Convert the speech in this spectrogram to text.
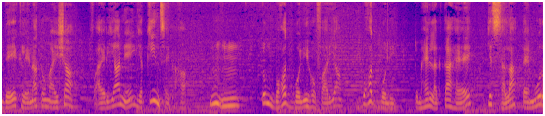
देख लेना तुम, आयशा फायरिया ने यकीन से कहा। हम्म तुम बहुत बोली हो फारिया, बहुत बोली। तुम्हें लगता है कि सलाह तैमूर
